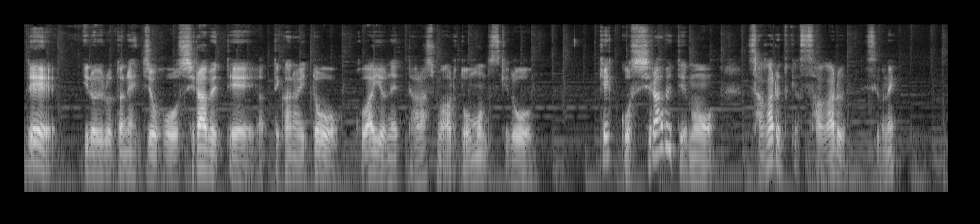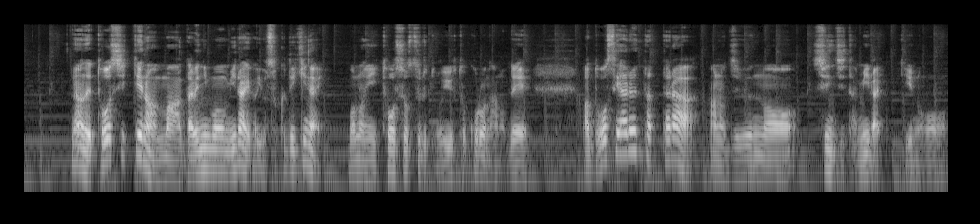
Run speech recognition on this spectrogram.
で、いろいろとね、情報を調べてやっていかないと怖いよねって話もあると思うんですけど、結構調べても下がるときは下がるんですよね。なので投資っていうのはまあ誰にも未来が予測できないものに投資をするというところなので、まあ、どうせやるんだったら、あの自分の信じた未来っていうのを、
